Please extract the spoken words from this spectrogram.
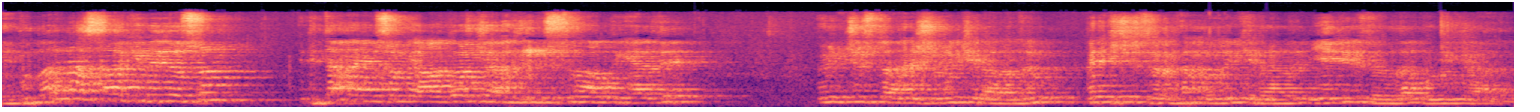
E bunları nasıl takip ediyorsun? E bir tane en son bir A4 kağıdının üstüne aldı geldi. 300 tane şunu kiraladım, 500 liradan bunu kiraladım, 700 liradan bunu kiraladım.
